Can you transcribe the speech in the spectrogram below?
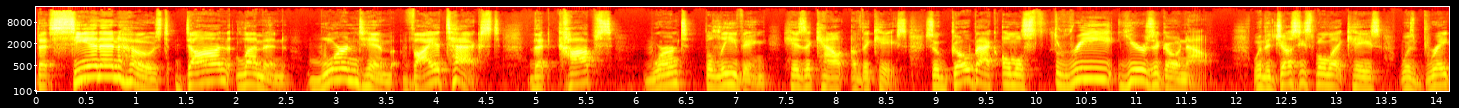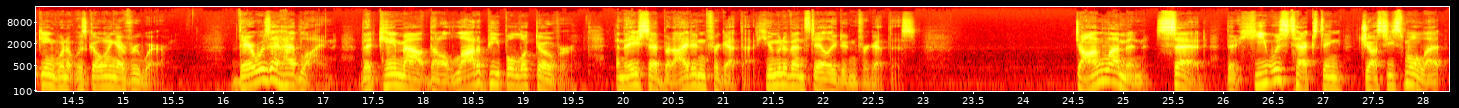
that CNN host Don Lemon warned him via text that cops weren't believing his account of the case. So go back almost three years ago now, when the Jussie Smollett case was breaking, when it was going everywhere. There was a headline that came out that a lot of people looked over, and they said, but I didn't forget that. Human Events Daily didn't forget this. Don Lemon said that he was texting Jussie Smollett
